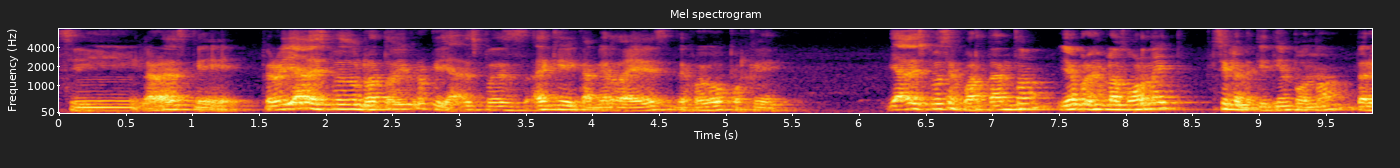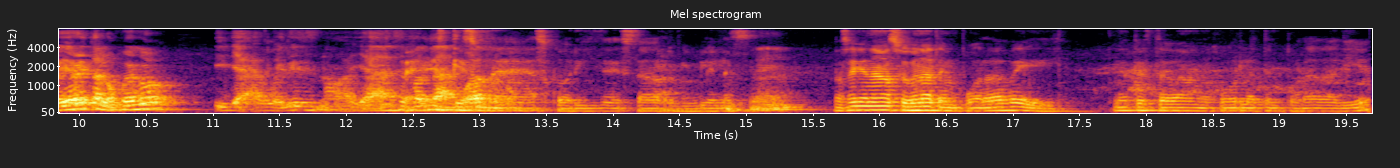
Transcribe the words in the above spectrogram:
Sí, la verdad es que. Pero ya después de un rato, yo creo que ya después hay que cambiar de aires de juego porque ya después de jugar tanto. Yo, por ejemplo, a Fortnite sí le metí tiempo, ¿no? Pero ya ahorita lo juego y ya, güey, dices, no, ya hace Pero falta es que es una otro asco ahorita, está horrible. la- Sí. O sea, yo nada subí una temporada y neta estaba mejor la temporada 10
